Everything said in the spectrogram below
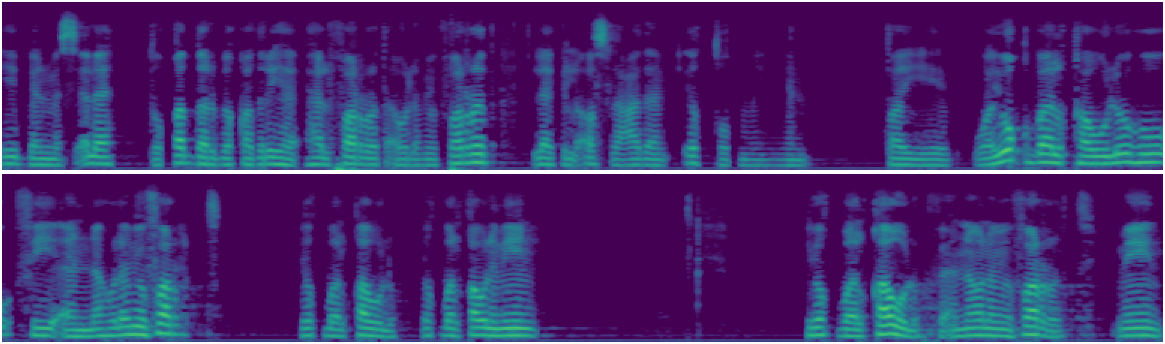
يبقى المسألة تقدر بقدرها هل فرط أو لم يفرط لكن الأصل عدم التضمين. طيب ويقبل قوله في أنه لم يفرط. يقبل قوله. يقبل قول مين؟ يقبل قوله في أنه لم يفرط. مين؟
